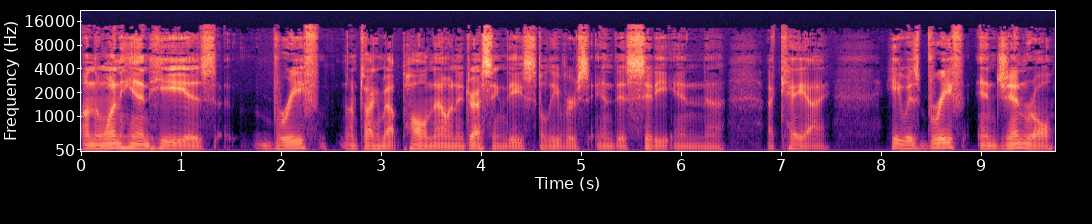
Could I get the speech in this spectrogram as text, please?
On the one hand, he is brief. I'm talking about Paul now in addressing these believers in this city in uh, Achaia. He was brief and general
